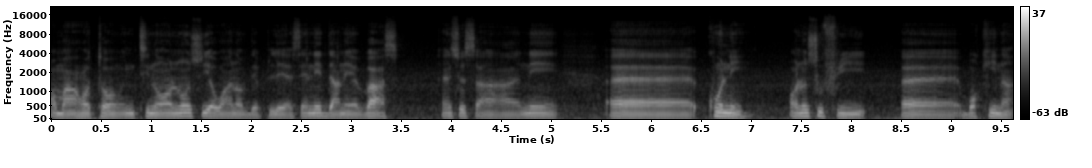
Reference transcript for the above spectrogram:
Ɔmo ahotɔ nti no ɔno nso yɛ one of the players ɛne Daniel Vaz nso saa ne ɛɛ Kone ɔno nso firi ɛɛ Burkina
